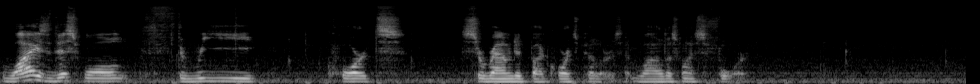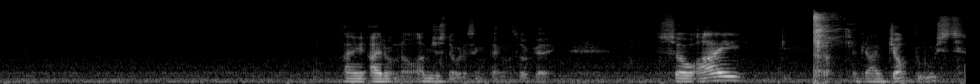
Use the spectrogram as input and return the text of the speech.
Why is this wall three quartz surrounded by quartz pillars, while this one is four. I I don't know. I'm just noticing things. Okay. So I okay, I have jump boost.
